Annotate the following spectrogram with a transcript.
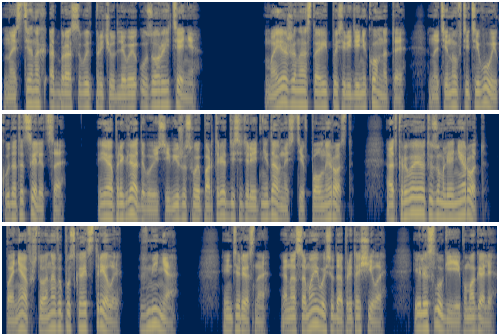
на стенах отбрасывают причудливые узоры и тени. Моя жена стоит посередине комнаты, натянув тетиву и куда-то целится. Я приглядываюсь и вижу свой портрет десятилетней давности в полный рост. Открываю от изумления рот, поняв, что она выпускает стрелы, в меня. Интересно, она сама его сюда притащила? Или слуги ей помогали?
